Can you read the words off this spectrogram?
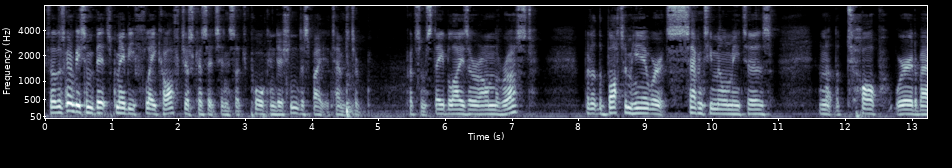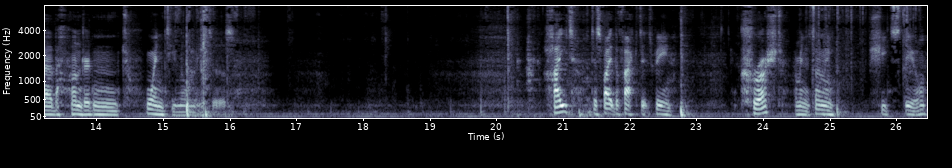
So there's going to be some bits maybe flake off just because it's in such poor condition despite attempts to put some stabilizer on the rust. But at the bottom here we're at 70 millimeters and at the top we're at about 120 millimeters. Height, despite the fact it's been crushed, I mean it's only sheet steel,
